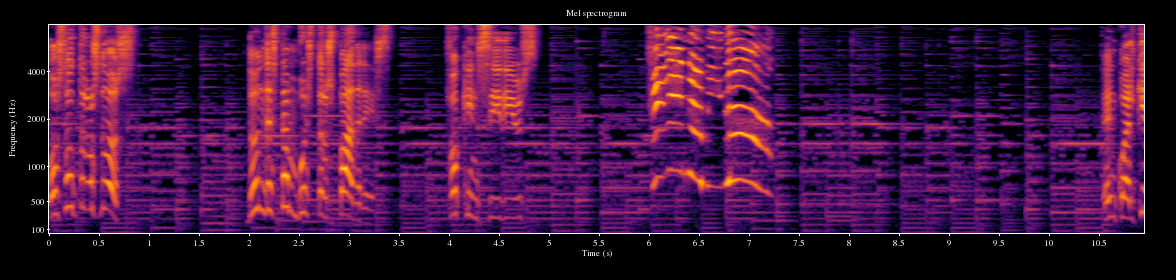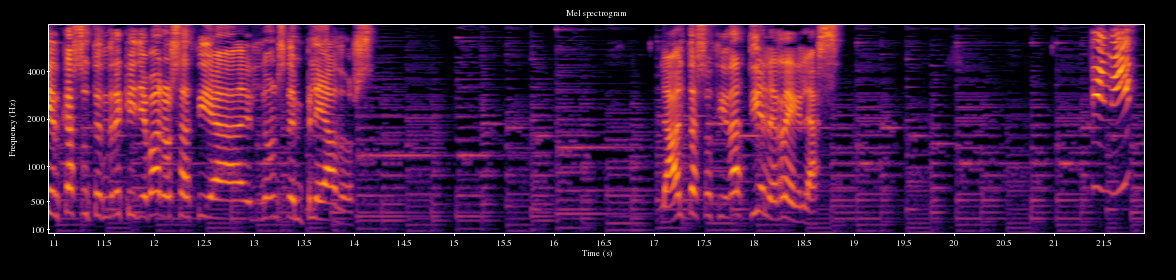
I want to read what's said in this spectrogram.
¡Vosotros dos! ¿Dónde están vuestros padres? Fucking Sirius. En cualquier caso tendré que llevaros hacia el lons de empleados. La alta sociedad tiene reglas. ¡Feliz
